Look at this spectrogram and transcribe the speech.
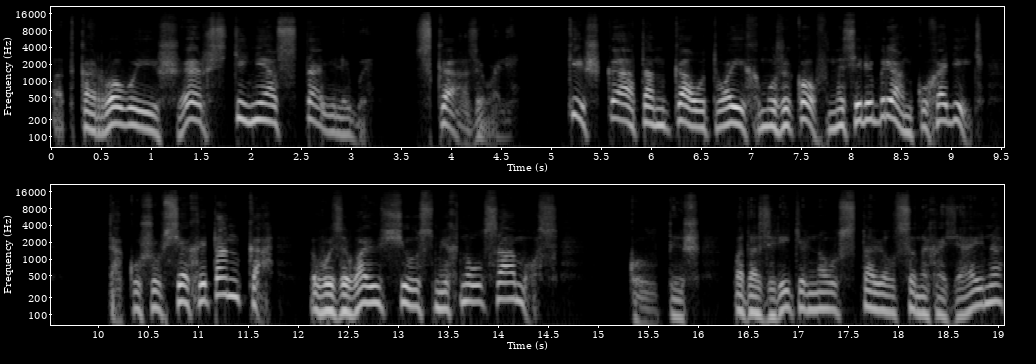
от коровы и шерсти не оставили бы. Сказывали. Кишка тонка у твоих мужиков на серебрянку ходить. Так уж у всех и тонка, — вызывающе усмехнулся Амос — Култыш подозрительно уставился на хозяина,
